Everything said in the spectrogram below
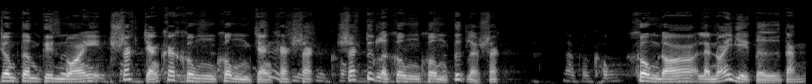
Trong tâm kinh nói, sắc chẳng khác không không chẳng khác sắc. Sắc tức là không không tức là sắc. Không đó là nói về tự tánh.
